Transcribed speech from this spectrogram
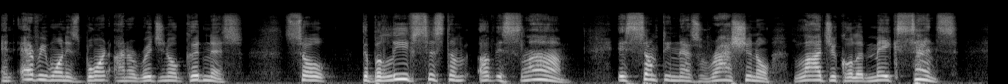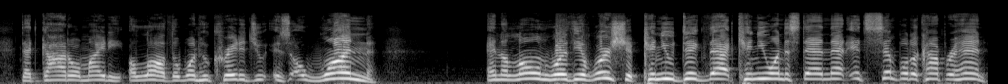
And everyone is born on original goodness. So the belief system of Islam is something that's rational, logical, it makes sense that God Almighty, Allah, the one who created you, is a one and alone worthy of worship. Can you dig that? Can you understand that? It's simple to comprehend.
